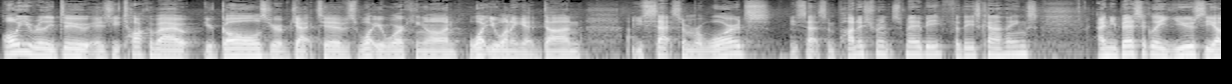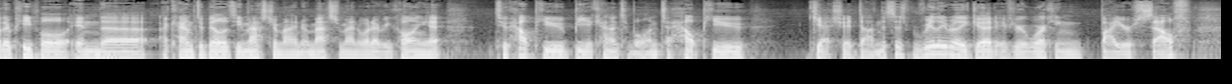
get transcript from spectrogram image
all you really do is you talk about your goals, your objectives, what you're working on, what you want to get done. You set some rewards, you set some punishments maybe for these kind of things. And you basically use the other people in the accountability mastermind or mastermind, whatever you're calling it, to help you be accountable and to help you get shit done. This is really, really good if you're working by yourself.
